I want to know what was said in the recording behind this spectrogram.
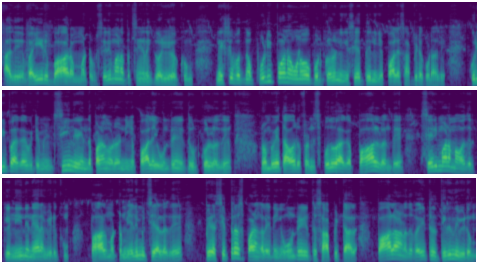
அது வயிறு பாரம் மற்றும் செரிமான பிரச்சனைகளுக்கு வழிவகுக்கும். நெக்ஸ்ட்டு பார்த்தீங்கன்னா புளிப்பான உணவுப் பொருட்களுடன் நீங்கள் சேர்த்து நீங்கள் பாலை சாப்பிடக்கூடாது. குறிப்பாக விட்டமின் சி நிறைந்த பழங்களுடன் நீங்கள் பாலை ஒன்றிணைத்து உட்கொள்வது ரொம்பவே தவறு ஃப்ரெண்ட்ஸ் பொதுவாக பால் வந்து செரிமானம் ஆவதற்கு நீண்ட நேரம் எடுக்கும். பால் மற்றும் எலுமிச்சை அல்லது பிற சிட்ரஸ் பழங்களை நீங்கள் ஒன்றிணைத்து சாப்பிட்டால் பாலானது வயிற்றில் திரிந்துவிடும்.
